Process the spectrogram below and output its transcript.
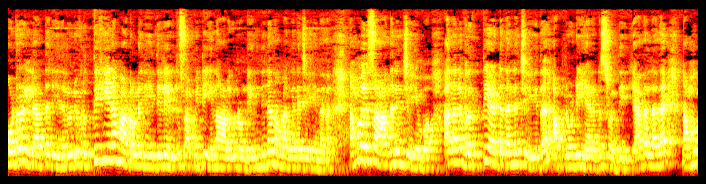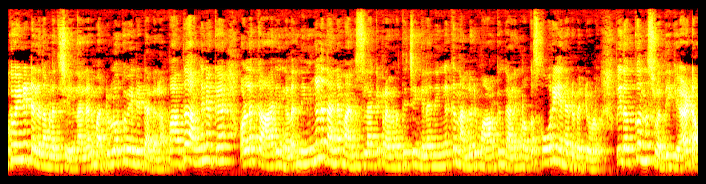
ഓർഡർ ഇല്ലാത്ത രീതിയിൽ ഒരു വൃത്തിഹീനമായിട്ടുള്ള രീതിയിൽ എഴുതി സബ്മിറ്റ് ചെയ്യുന്ന ആളുകളുണ്ട്. എന്തിനാണ് നമ്മൾ അങ്ങനെ ചെയ്യുന്നത്? നമ്മളൊരു സാധനം ചെയ്യുമ്പോൾ അത് നല്ല വൃത്തിയായിട്ട് തന്നെ ചെയ്ത് അപ്ലോഡ് ചെയ്യാനായിട്ട് ശ്രദ്ധിക്കുക. അതല്ലാതെ നമുക്ക് വേണ്ടിയിട്ടല്ല നമ്മളത് ചെയ്യുന്നത്? അല്ലാതെ മറ്റുള്ളവർക്ക് വേണ്ടിയിട്ടല്ലല്ലോ. അപ്പോൾ അത് അങ്ങനെയൊക്കെ ഉള്ള കാര്യങ്ങൾ നിങ്ങൾ തന്നെ മനസ്സിലാക്കി പ്രവർത്തിച്ചെങ്കിൽ നിങ്ങൾക്ക് നല്ലൊരു മാർക്കും കാര്യങ്ങളൊക്കെ സ്കോർ ചെയ്യാനായിട്ട് പറ്റുള്ളൂ. അപ്പോൾ ഇതൊക്കെ ഒന്ന് ശ്രദ്ധിക്കുക കേട്ടോ.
